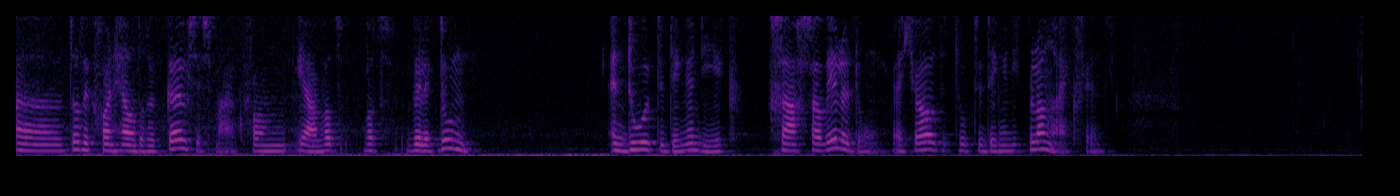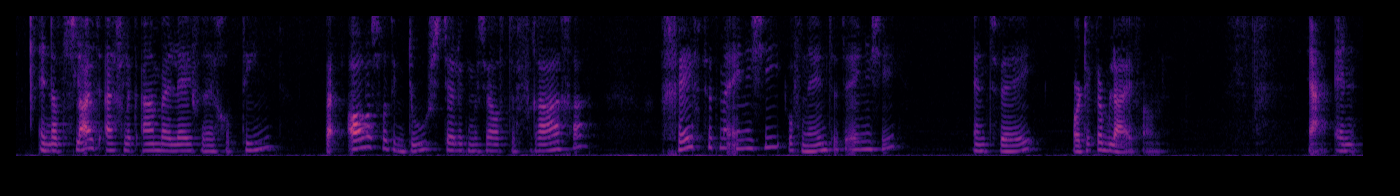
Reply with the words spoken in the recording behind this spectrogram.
uh, dat ik gewoon heldere keuzes maak. Van ja, wat, wat wil ik doen? En doe ik de dingen die ik graag zou willen doen? Weet je wel, doe ik de dingen die ik belangrijk vind. En dat sluit eigenlijk aan bij leefregel 10. Bij alles wat ik doe, stel ik mezelf de vragen: geeft het me energie of neemt het energie? En twee, word ik er blij van? Ja, en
